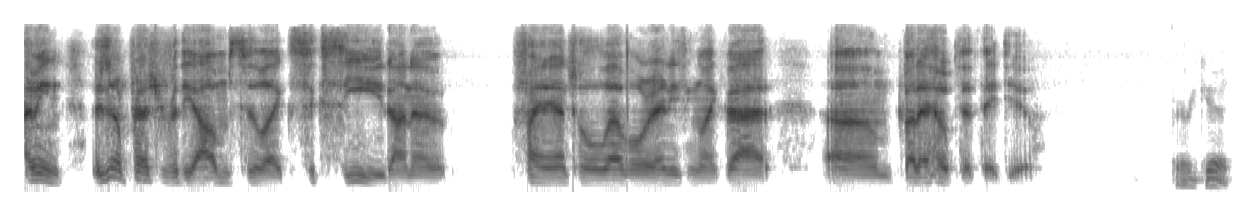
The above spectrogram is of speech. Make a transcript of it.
I mean, there's no pressure for the albums to like succeed on a financial level or anything like that. Um, but I hope that they do. Very good.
